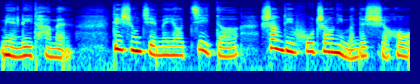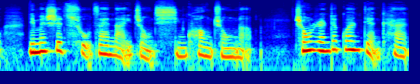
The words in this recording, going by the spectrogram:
勉励他们弟兄姐妹要记得，上帝呼召你们的时候，你们是处在哪一种情况中呢？从人的观点看，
